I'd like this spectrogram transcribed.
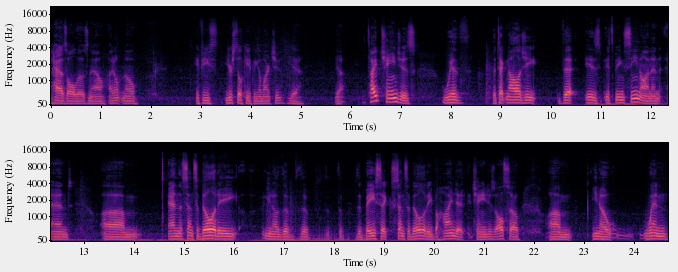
has all those now. I don't know if you you're still keeping them, aren't you? Yeah, yeah. Type changes with the technology that is it's being seen on and and um, and the sensibility, you know, the, the the the basic sensibility behind it changes also. Um, you know, when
